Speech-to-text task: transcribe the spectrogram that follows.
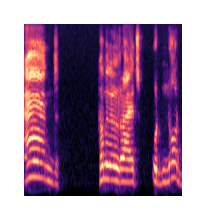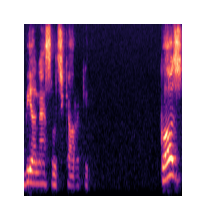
and communal riots would not be a national security. Because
